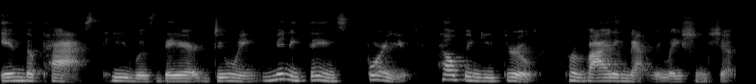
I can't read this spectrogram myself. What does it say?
in the past. He was there doing many things for you, helping you through, providing that relationship.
